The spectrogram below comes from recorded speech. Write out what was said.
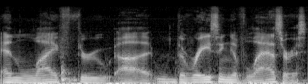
and life through uh, the raising of Lazarus.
